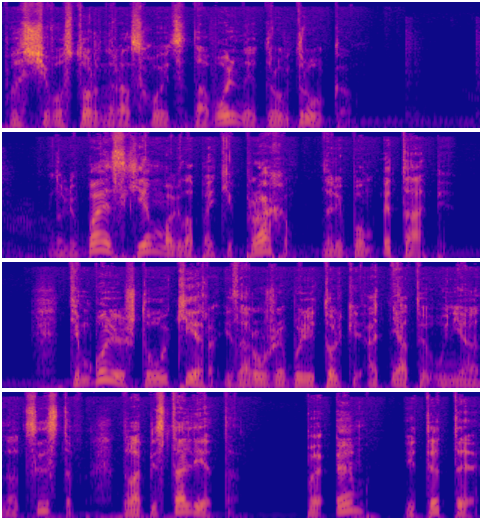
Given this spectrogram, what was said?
после чего стороны расходятся довольные друг другом. Но любая схема могла пойти прахом на любом этапе. Тем более, что у Кера из оружия были только отняты у неонацистов два пистолета ПМ и ТТ.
